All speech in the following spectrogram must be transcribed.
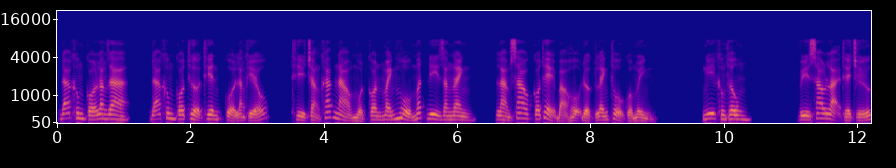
Đã không có lăng gia, đã không có thừa thiên của lăng khiếu, thì chẳng khác nào một con mánh hồ mất đi răng nanh, làm sao có thể bảo hộ được lãnh thổ của mình. Nghĩ không thông. Vì sao lại thế chứ?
